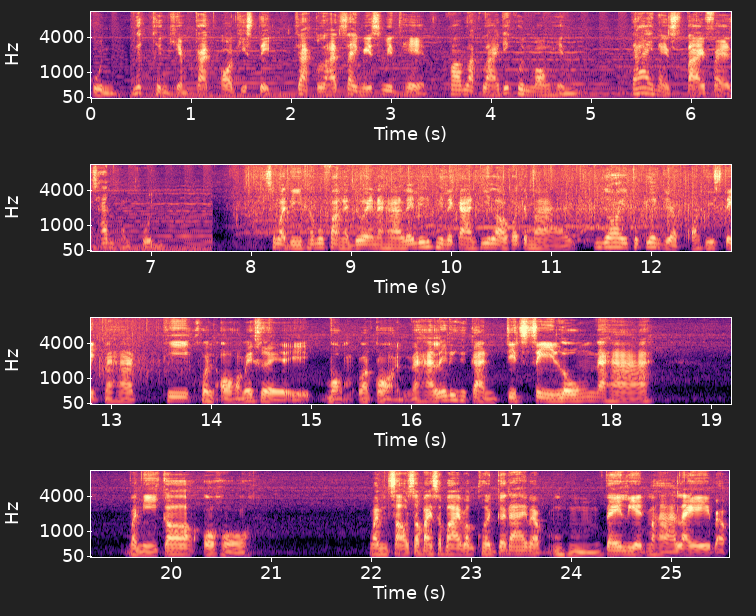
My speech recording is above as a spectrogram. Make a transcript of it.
คุณ นึกถึงเข็มกัดออทิสติก จากร้านไซมิสวินเทจความหลากหลายที่คุณมองเห็นได้ในสไตล์แฟชั่นของคุณ สวัสดีท่านผู้ฟังกันด้วยนะฮะและนี่คือรายการที่เราก็จะมาย่อยทุกเรื่องเกี่ยวกับออทิสติกนะฮะที่คนอ๋อไม่เคยบอกมาก่อนนะฮะและนี่คือการจิตสีลงนะฮะวันนี้ก็โอ้โห วันเสาร์สบายๆบางคนก็ได้แบบอืได้เรียนมหาลัยแบบ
